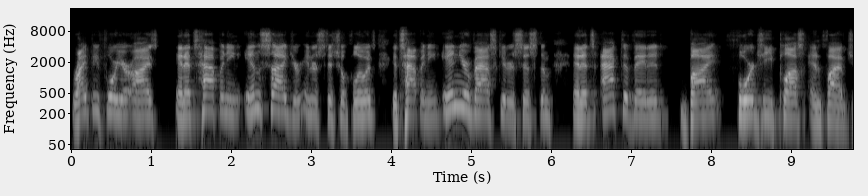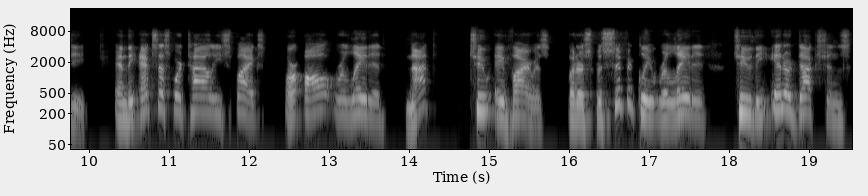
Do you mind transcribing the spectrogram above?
right before your eyes, and it's happening inside your interstitial fluids. It's happening in your vascular system, and it's activated by 4G plus and 5G. And the excess mortality spikes are all related not to a virus, but are specifically related to the introductions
